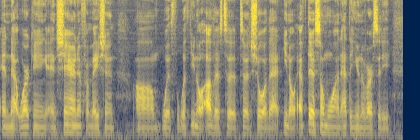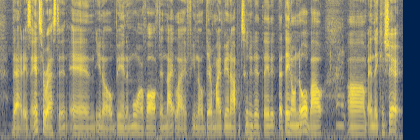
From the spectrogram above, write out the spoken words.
and networking and sharing information um, with with you know others to to ensure that you know if there's someone at the university that is interested in you know being more involved in nightlife, you know there might be an opportunity that they that they don't know about, right. um, and they can share it.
